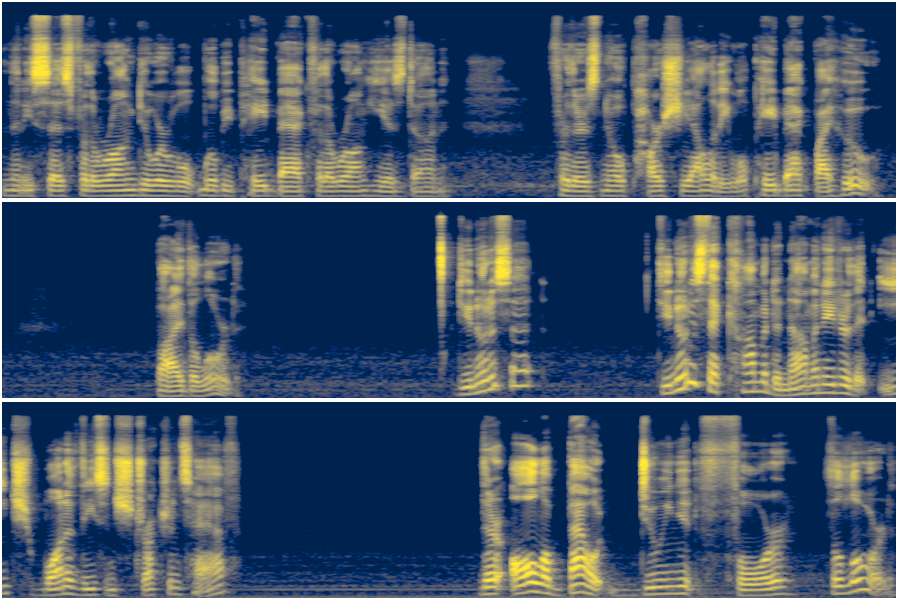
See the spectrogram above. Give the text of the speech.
And then he says, For the wrongdoer will, will be paid back for the wrong he has done, for there's no partiality. Well, paid back by who? By the Lord. Do you notice that? Do you notice that common denominator that each one of these instructions have? They're all about doing it for the Lord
